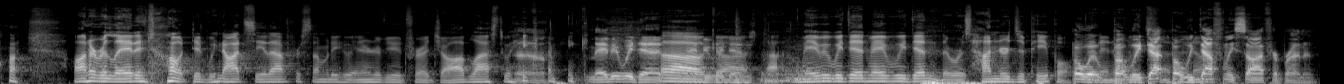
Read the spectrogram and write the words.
on a related note, did we not see that for somebody who interviewed for a job last week? Uh, I mean, maybe we did. Oh maybe gosh. we did. Uh, maybe we did. Maybe we didn't. There was hundreds of people. But we, but we, de- so but we definitely saw it for Brennan.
